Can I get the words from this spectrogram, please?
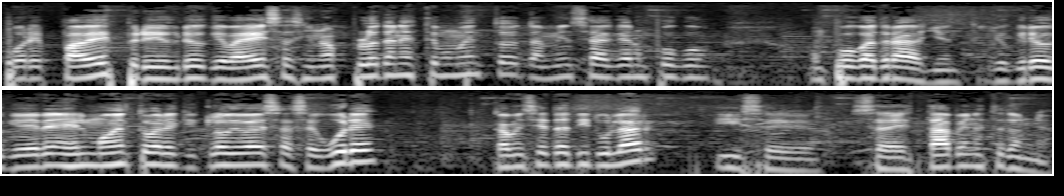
por Pavés, pero yo creo que Baeza si no explota en este momento también se va a quedar un poco, un poco atrás. Yo, yo creo que es el momento para que Claudio Baeza asegure camiseta titular y se, se destape en este torneo.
